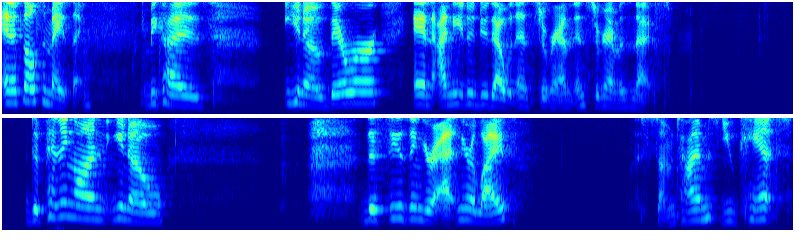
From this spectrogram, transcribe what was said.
and it felt amazing because you know there were and i need to do that with instagram. Instagram is next. Depending on you know the season you're at in your life sometimes you can't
